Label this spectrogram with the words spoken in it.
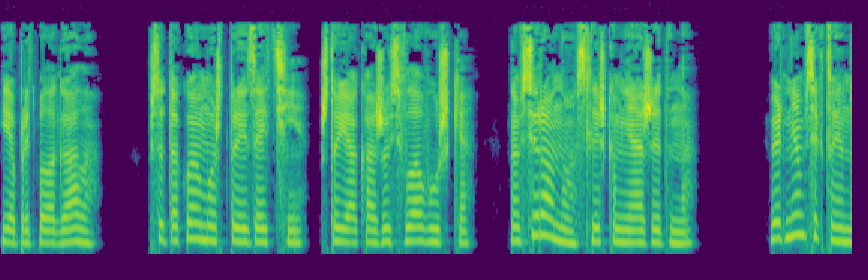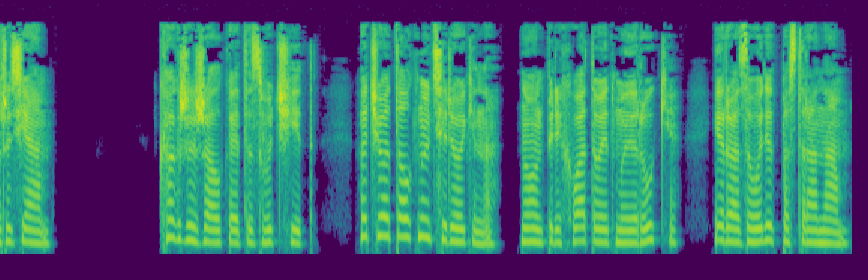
Я предполагала, что такое может произойти, что я окажусь в ловушке, но все равно слишком неожиданно. Вернемся к твоим друзьям. Как же жалко это звучит. Хочу оттолкнуть Серегина, но он перехватывает мои руки и разводит по сторонам.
